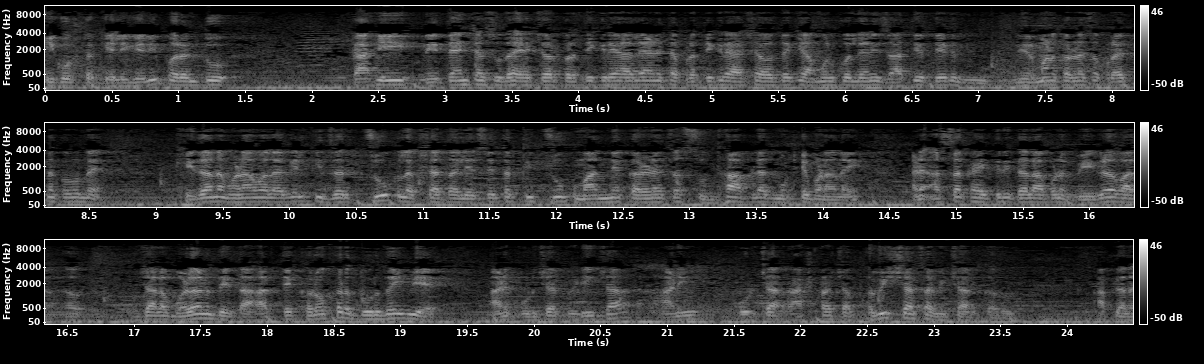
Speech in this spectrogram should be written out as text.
ही गोष्ट केली गेली. परंतु काही नेत्यांच्या सुद्धा याच्यावर प्रतिक्रिया आल्या आणि त्या प्रतिक्रिया अशा होत्या की अमोल कोल्हे यांनी जातीय तेढ निर्माण करण्याचा प्रयत्न करू नये. खेदानं म्हणावं लागेल की जर चूक लक्षात आली असेल तर ती चूक मान्य करण्याचा सुद्धा आपल्यात मोठेपणा नाही. आणि असं काहीतरी त्याला आपण वेगळं वाद- ज्याला वळण देत आहात ते खरोखर दुर्दैवी आहे. आणि पुढच्या पिढीच्या आणि पुढच्या राष्ट्राच्या भविष्याचा विचार करून आपल्याला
